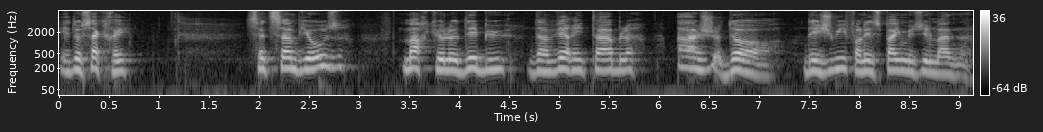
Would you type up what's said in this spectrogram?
et de sacré. Cette symbiose marque le début d'un véritable âge d'or des Juifs en Espagne musulmane.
